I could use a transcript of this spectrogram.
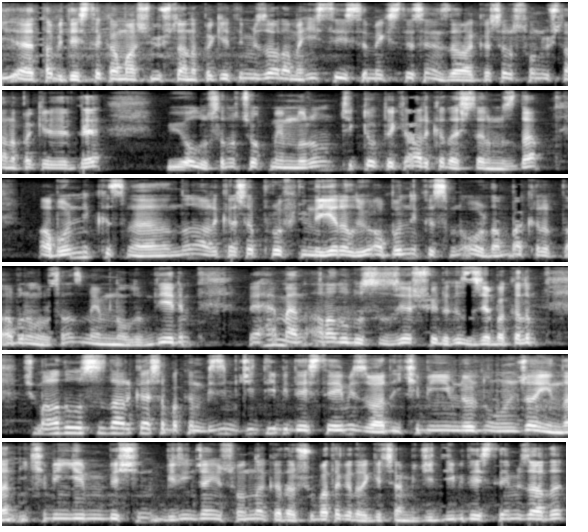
E, Tabi destek amaçlı 3 tane paketimiz var ama hisse istemek isteseniz de arkadaşlar son 3 tane pakette de üye olursanız çok memnun olurum. TikTok'taki arkadaşlarımız da abonelik kısmını arkadaşlar profilimde yer alıyor. Abonelik kısmını oradan bakarak da abone olursanız memnun olurum diyelim. Ve hemen Anadolu Sızı'ya şöyle hızlıca bakalım. Şimdi Anadolu Sızı'da arkadaşlar bakın bizim ciddi bir desteğimiz vardı. 2024'ün 10. ayından 2025'in 1. ayın sonuna kadar Şubat'a kadar geçen bir ciddi bir desteğimiz vardı.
